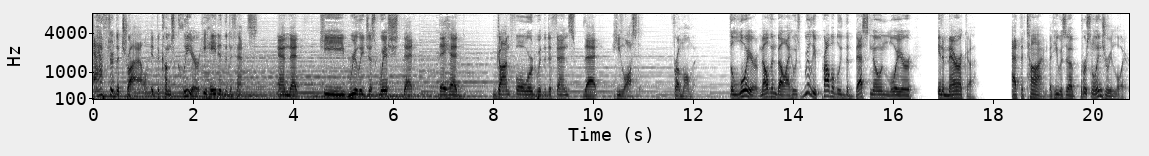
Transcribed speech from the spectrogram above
After the trial, it becomes clear he hated the defense and that he really just wished that they had gone forward with the defense, that he lost it for a moment. The lawyer, Melvin Belli, who was really probably the best known lawyer in America at the time, but he was a personal injury lawyer.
